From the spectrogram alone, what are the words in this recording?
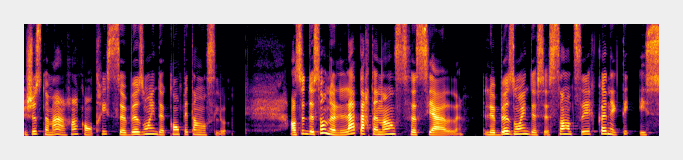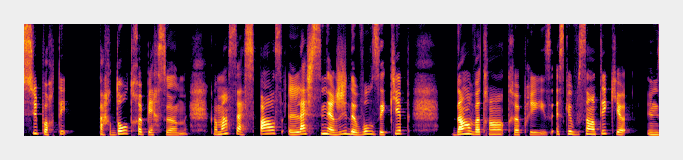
justement à rencontrer ce besoin de compétence-là. Ensuite de ça, on a l'appartenance sociale le besoin de se sentir connecté et supporté par d'autres personnes. Comment ça se passe, la synergie de vos équipes dans votre entreprise? Est-ce que vous sentez qu'il y a une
